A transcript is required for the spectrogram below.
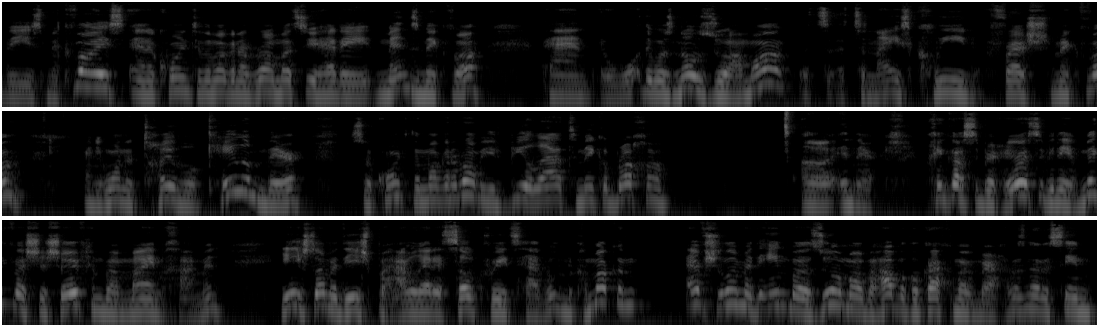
these mikvahs, and according to the Magen Avram, let's say you had a men's mikvah, and it, there was no zuama. It's, it's a nice, clean, fresh mikvah, and you want a toivel kalim there. So according to the Magen Rabbi, you'd be allowed to make a bracha uh, in there. That itself creates hevel. Doesn't have the same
